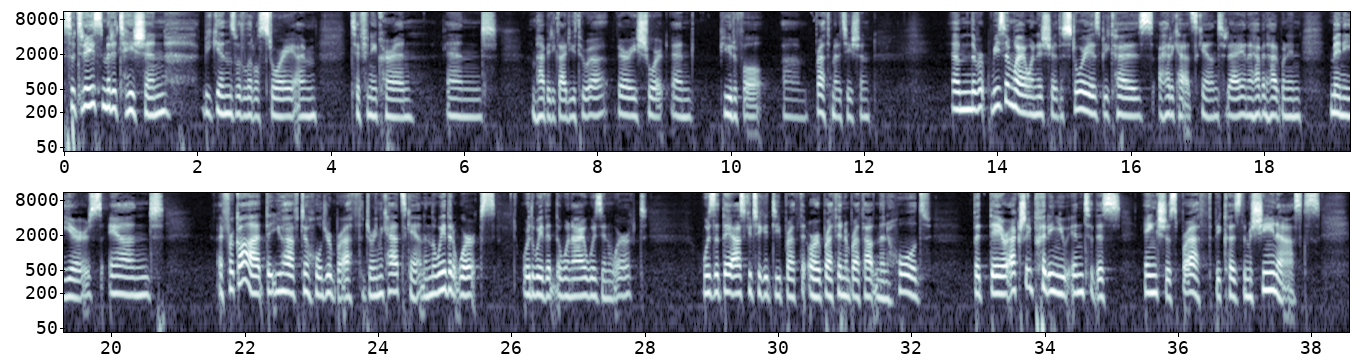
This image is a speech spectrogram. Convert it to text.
So today's meditation begins with a little story. I'm Tiffany Curran, and I'm happy to guide you through a very short and beautiful um, breath meditation. And the re- reason why I wanted to share the story is because I had a CAT scan today, and I haven't had one in many years. And I forgot that you have to hold your breath during the CAT scan. And the way that it works, or the way that the when I was in worked, was that they ask you to take a deep breath or a breath in and breath out and then hold, but they are actually putting you into this anxious breath because the machine asks.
